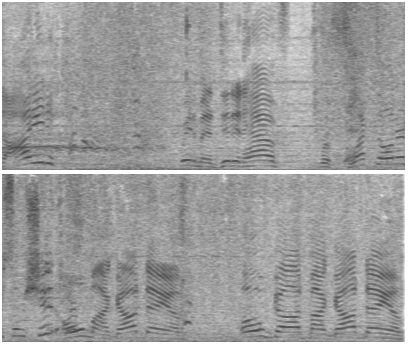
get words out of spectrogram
died? Wait a minute, did it have reflect on or some shit? Oh my goddamn. Oh god, my goddamn.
